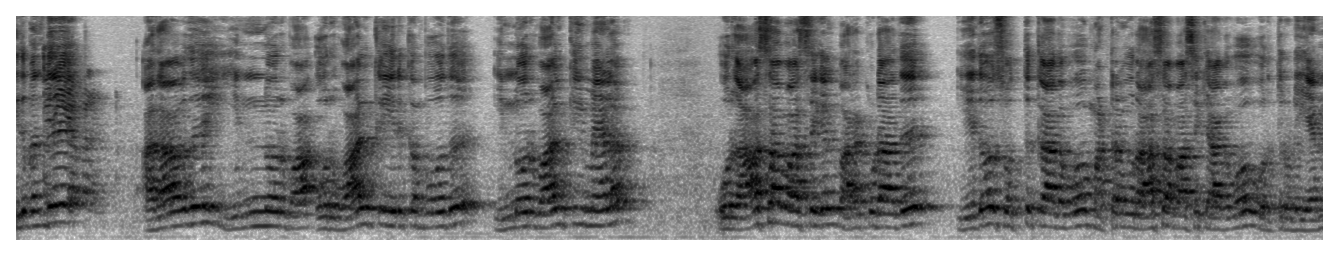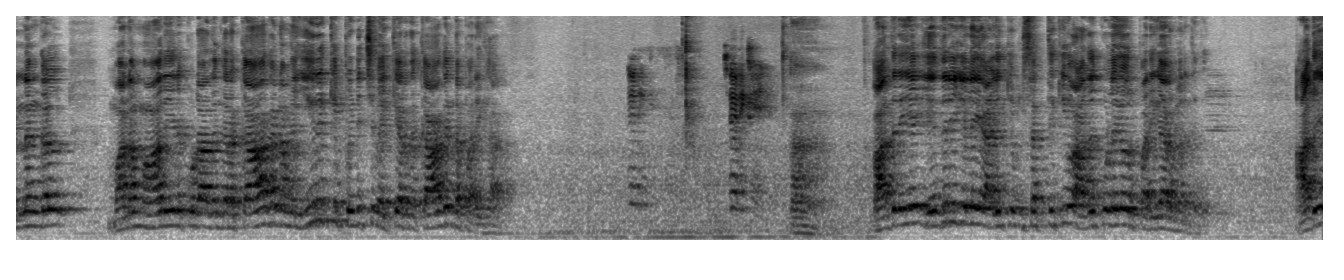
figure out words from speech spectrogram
இது வந்து அதாவது இன்னொரு வா ஒரு வாழ்க்கை இருக்கும்போது இன்னொரு வாழ்க்கை மேலே ஒரு ஆசாவாசைகள் வரக்கூடாது. ஏதோ சொத்துக்காகவோ மற்ற ஒரு ஆசாவாசைக்காகவோ ஒருத்தருடைய எண்ணங்கள் மனம் மாறிடக்கூடாதுங்கிறதுக்காக நம்ம இறுக்கி பிடிச்சு வைக்கிறதுக்காக இந்த பரிகாரம். அதுலேயே எதிரிகளை அழிக்கும் சக்திக்கு அதுக்குள்ளேயே ஒரு பரிகாரம் இருக்குது. அதே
